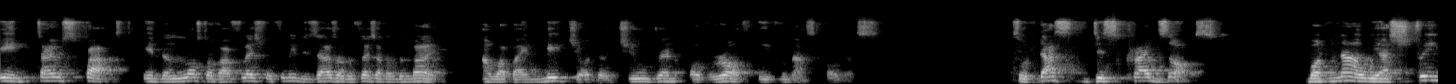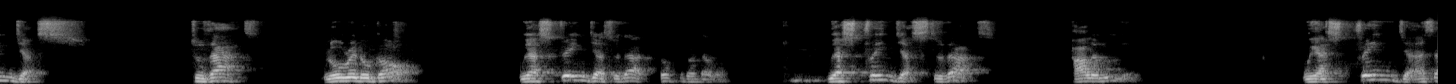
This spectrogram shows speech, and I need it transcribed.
in times past, in the lust of our flesh, fulfilling desires of the flesh and of the mind, and were by nature the children of wrath, even as others. So that describes us. But now we are strangers to that. Glory to God. We are strangers to that. Don't put on that one. We are strangers to that. Hallelujah. We are strangers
